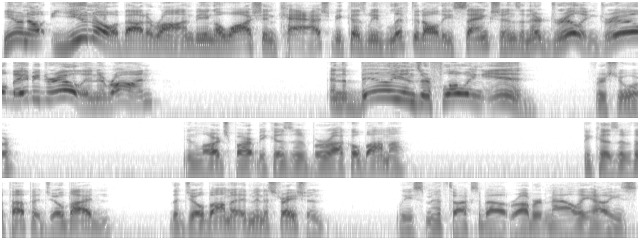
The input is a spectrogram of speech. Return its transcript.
You know, you know about Iran being awash in cash because we've lifted all these sanctions and they're drilling, drill, baby, drill in Iran. And the billions are flowing in, for sure in large part because of Barack Obama, because of the puppet, Joe Biden, the Joe Obama administration. Lee Smith talks about Robert Malley, how he's,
